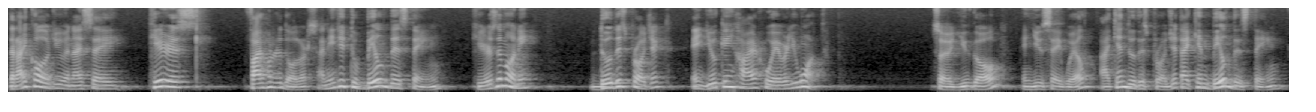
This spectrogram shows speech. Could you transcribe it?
that I called you and I say, here is $500. I need you to build this thing. Here's the money. Do this project, and you can hire whoever you want. So you go, and you say, well, I can do this project, I can build this thing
